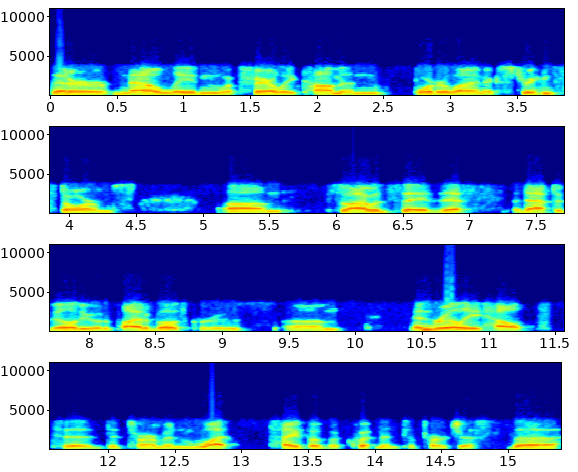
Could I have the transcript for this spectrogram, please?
that are now laden with fairly common borderline extreme storms. Um, so I would say this adaptability would apply to both crews um, and really help to determine what type of equipment to purchase. The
